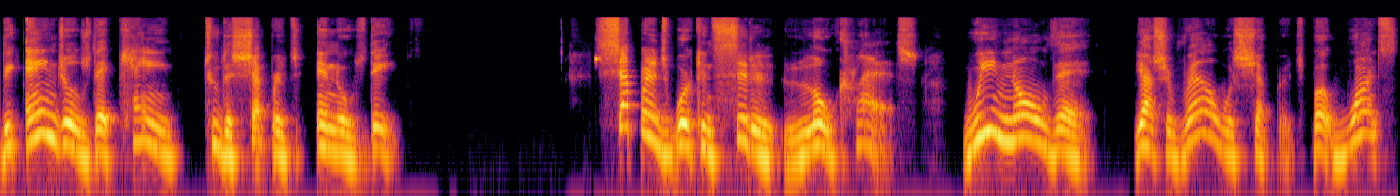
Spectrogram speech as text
the angels that came to the shepherds in those days, shepherds were considered low class. We know that Yasharel was shepherds, but once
